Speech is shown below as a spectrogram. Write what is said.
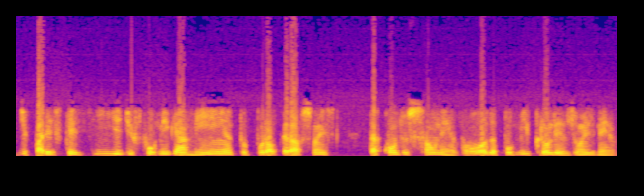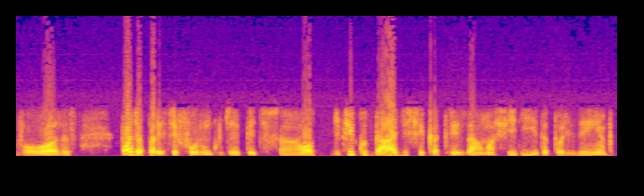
de parestesia, de formigamento por alterações da condução nervosa, por microlesões nervosas, Pode aparecer furúnculo de repetição, dificuldade de cicatrizar uma ferida, por exemplo.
